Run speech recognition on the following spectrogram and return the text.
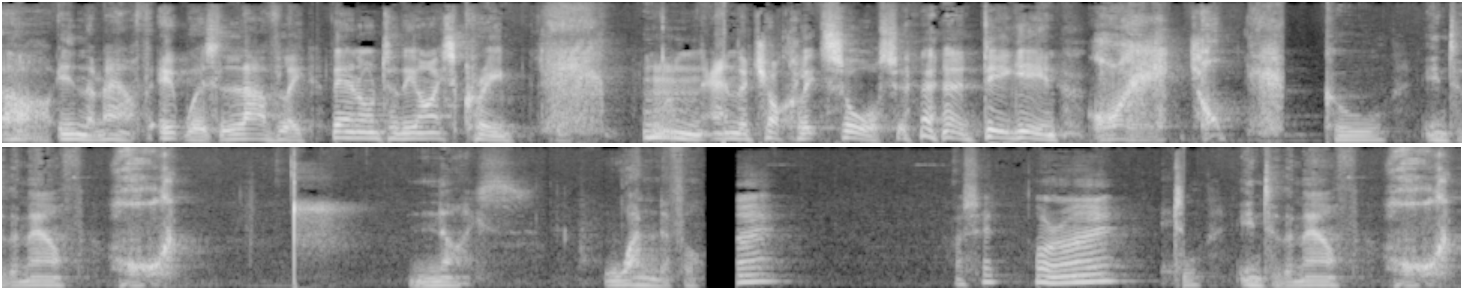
Oh, in the mouth. It was lovely. Then onto the ice cream. Mm, and the chocolate sauce. Dig in. Cool into the mouth. Nice. Wonderful. All right. I said, all right. Into the mouth.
